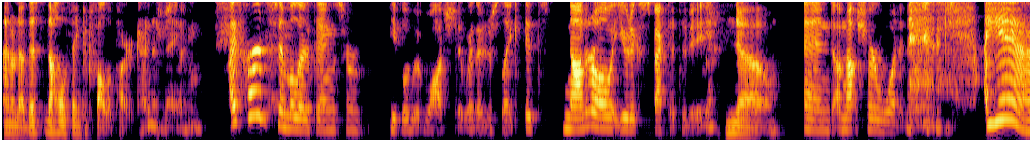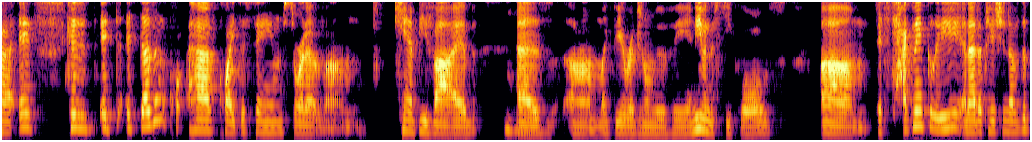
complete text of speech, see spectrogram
I don't know, this the whole thing could fall apart kind of thing. I've heard similar things from people who have watched it where they're just like, it's not at all what you would expect it to be. No. And I'm not sure what it is. yeah it's because it it doesn't qu- have quite the same sort of um campy vibe Mm-hmm. as um like the original movie and even the sequels um it's technically an adaptation of the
